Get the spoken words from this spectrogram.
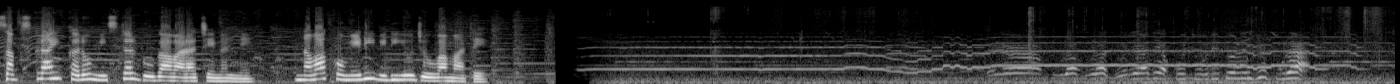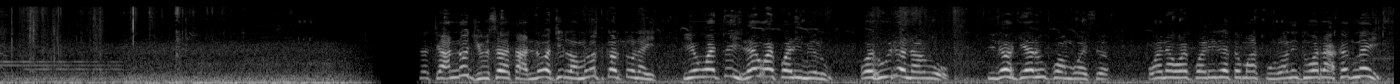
સબસ્ક્રાઇબ કરો મિસ્ટર ગોગાવાળા ચેનલને. નવા કોમેડી વીડિયો જોવા માટે. ચાંદનો જ્યુ છે તાંડો હજી લમણો જ કરતો નહીં. એ હોય તો એને હોય પડી મેલું. કોઈ હું રે નળવો? એને ઘેર હું કોમ હોય છે? કોઈને હોય પડી રહે તો મારે પૂરાની ધોર રાખે જ નહીં.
